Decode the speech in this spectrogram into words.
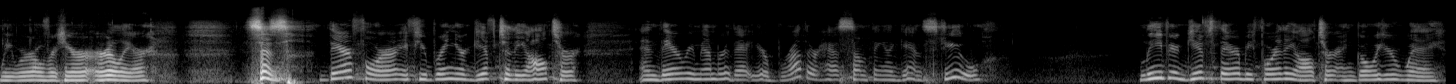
We were over here earlier. It says, Therefore, if you bring your gift to the altar and there remember that your brother has something against you, leave your gift there before the altar and go your way.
